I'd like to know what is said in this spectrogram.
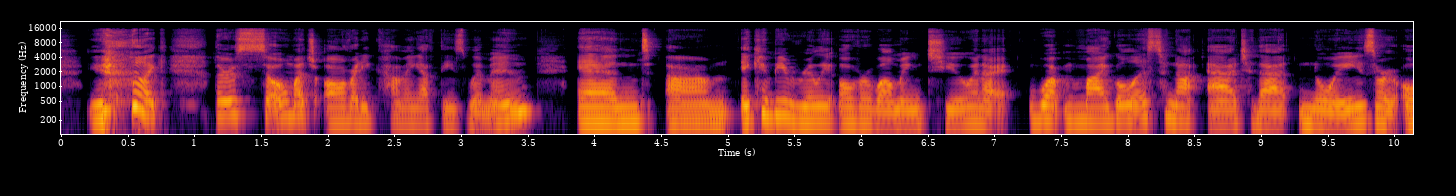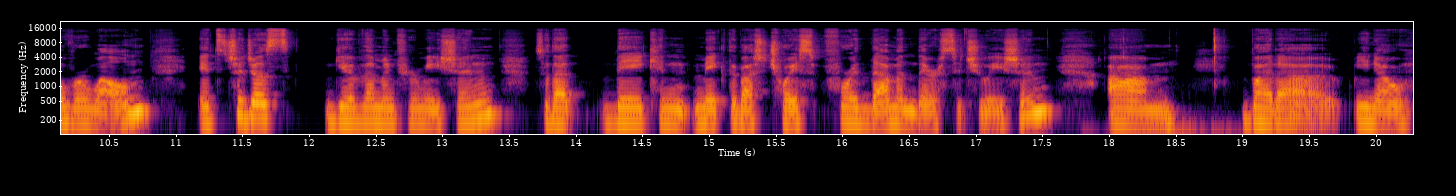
you know like there's so much already coming at these women and um, it can be really overwhelming too. And i what my goal is to not add to that noise or overwhelm it's to just give them information so that they can make the best choice for them and their situation. Um, but uh you know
